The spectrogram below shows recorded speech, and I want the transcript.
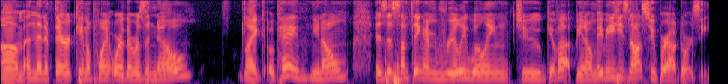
Um, and then if there came a point where there was a no like okay you know is this something i'm really willing to give up? You know maybe he's not super outdoorsy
